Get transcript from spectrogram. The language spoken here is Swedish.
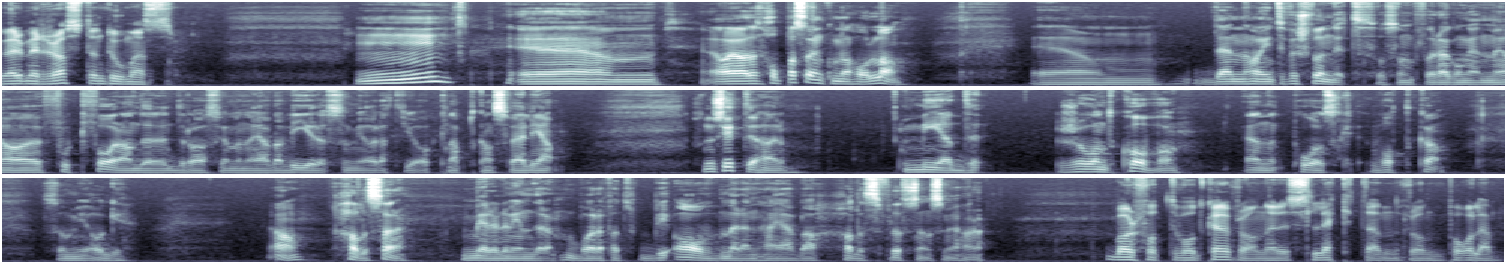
Hur är det med rösten Thomas? Mm, ehm, ja jag hoppas att den kommer att hålla. Ehm, den har ju inte försvunnit så som förra gången men jag fortfarande dras jag med några jävla virus som gör att jag knappt kan svälja. Så nu sitter jag här med Rondkova, en polsk vodka som jag ja, halsar mer eller mindre bara för att bli av med den här jävla halsflussen som jag har. Var har du fått vodkan ifrån? Är det släkten från Polen?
